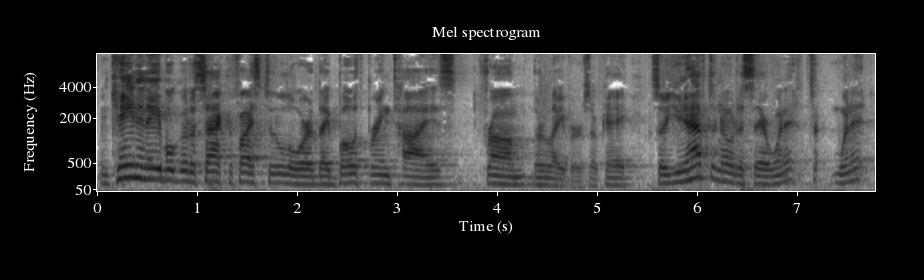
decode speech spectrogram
when Cain and Abel go to sacrifice to the Lord, they both bring tithes from their labors, okay? So you have to notice there when it when it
